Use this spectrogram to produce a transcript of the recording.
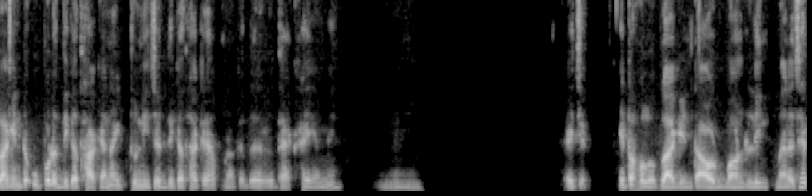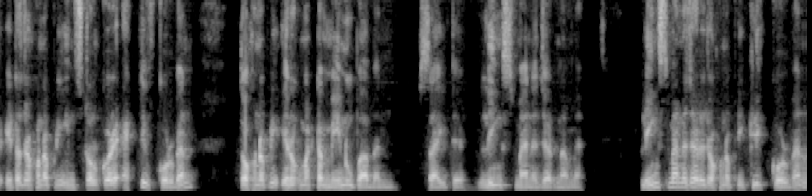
প্লাগইনটা উপরের দিকে থাকে না, একটু নিচের দিকে থাকে। আপনাদের দেখাই আমি। এই যে এটা হলো প্লাগইনটা আউটবাউন্ড লিংক ম্যানেজার এটা যখন আপনি ইনস্টল করে অ্যাক্টিভ করবেন, তখন আপনি এরকম একটা মেনু পাবেন সাইটে লিংকস ম্যানেজার নামে। লিংকস ম্যানেজারে যখন আপনি ক্লিক করবেন,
